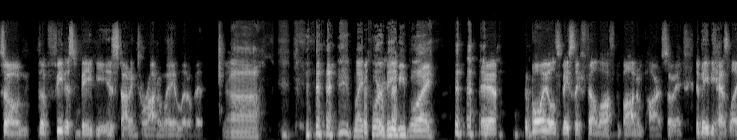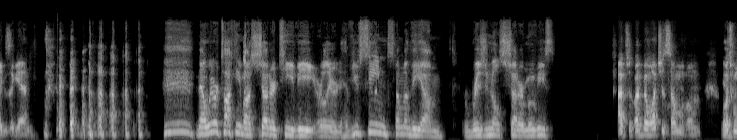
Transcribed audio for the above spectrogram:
So the fetus baby is starting to rot away a little bit. Ah, uh, my poor baby boy. yeah, the boils basically fell off the bottom part, so it, the baby has legs again. now we were talking about Shudder TV earlier. Have you seen some of the um, original Shudder movies? I've I've been watching some of them. What's yeah.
